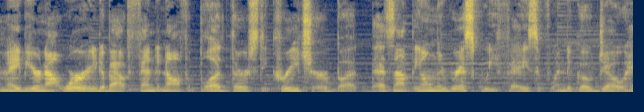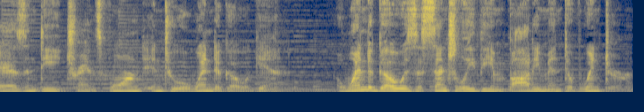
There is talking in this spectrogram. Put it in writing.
Maybe you're not worried about fending off a bloodthirsty creature, but that's not the only risk we face if Wendigo Joe has indeed transformed into a Wendigo again. A Wendigo is essentially the embodiment of winter,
